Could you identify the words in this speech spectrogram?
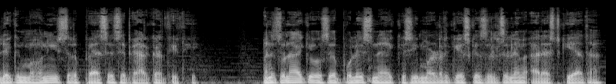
लेकिन मोहनी सिर्फ़ पैसे से प्यार करती थी। मैंने सुना है कि उसे पुलिस ने किसी मर्डर केस के सिलसिले में अरेस्ट किया था।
